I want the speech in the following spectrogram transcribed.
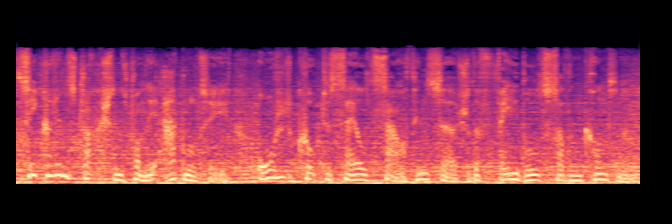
Secret instructions from the Admiralty ordered Cook to sail south in search of the fabled southern continent.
